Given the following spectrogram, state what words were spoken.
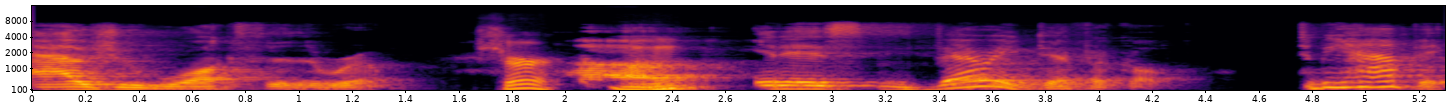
as you walk through the room. Sure. Um, mm-hmm. It is very difficult to be happy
